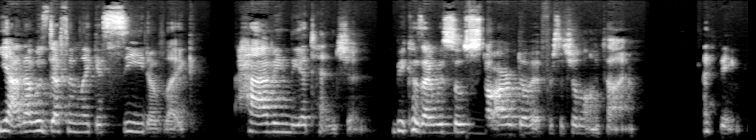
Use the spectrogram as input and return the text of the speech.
yeah, that was definitely like a seed of like having the attention because I was so mm. starved of it for such a long time. I think.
